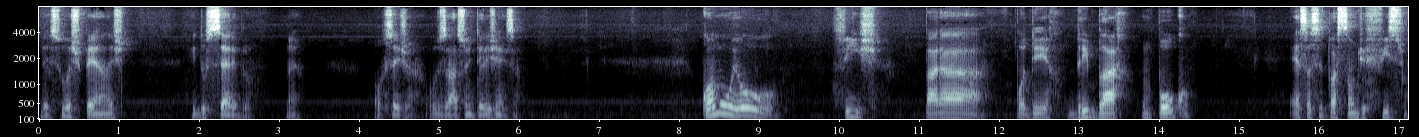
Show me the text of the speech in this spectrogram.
das suas pernas e do cérebro, né? Ou seja, usar a sua inteligência. Como eu fiz para poder driblar um pouco essa situação difícil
